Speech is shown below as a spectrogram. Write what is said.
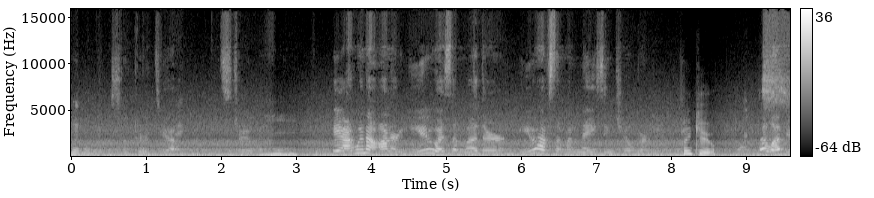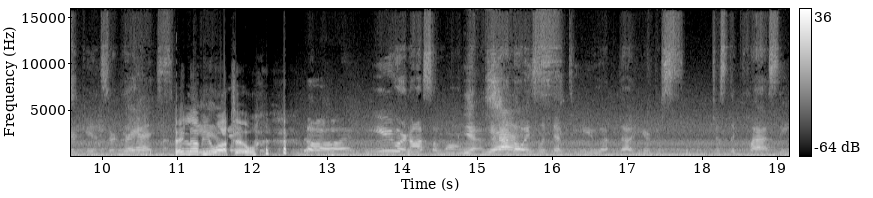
Yeah, it's true. Yeah, I want to honor you as a mother. You have some amazing children. Thank you. I love your kids. They're great. Yes. They love you all too. Aw, you are an awesome mom. Yes. Yes. I've always looked up to you. I thought you're just just a classy,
